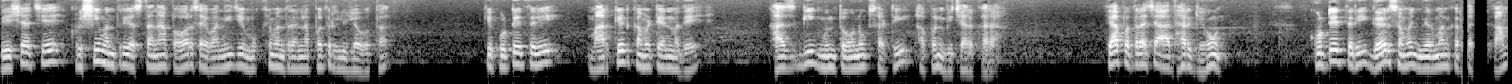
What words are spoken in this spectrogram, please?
देशाचे कृषी मंत्री असताना पवारसाहेबांनी जे मुख्यमंत्र्यांना पत्र लिहिलं होतं की कुठेतरी मार्केट कमिट्यांमध्ये खाजगी गुंतवणूकसाठी आपण विचार करा. त्या पत्राचा आधार घेऊन कुठेतरी गैरसमज निर्माण करण्याचं काम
